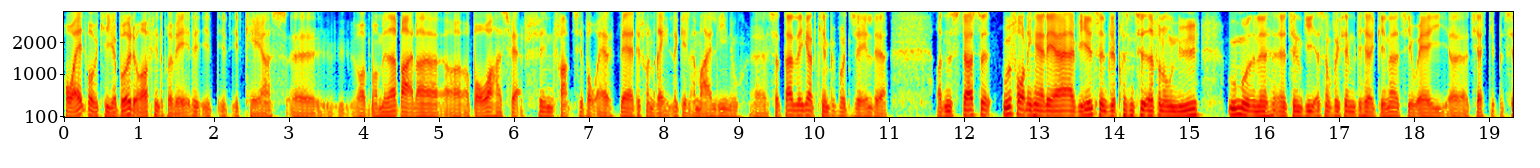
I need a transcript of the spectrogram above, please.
overalt, hvor vi kigger, både det offentlige og det private, et, et, et kaos. Øh, hvor, og medarbejdere og, og borgere har svært at finde frem til, hvor er, hvad er det for en regel, der gælder mig lige nu. Øh, så der ligger et kæmpe potentiale der. Og den største udfordring her, det er, at vi hele tiden bliver præsenteret for nogle nye, umodne øh, teknologier, som for eksempel det her generative AI og, og ChatGPT,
